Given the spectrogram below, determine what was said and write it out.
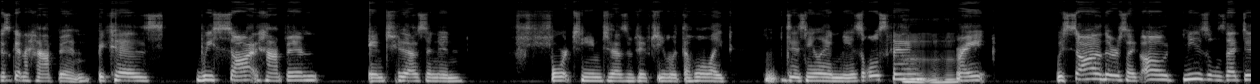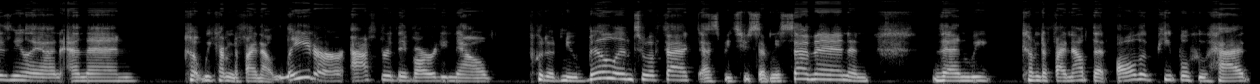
is going to happen because we saw it happen in 2014, 2015 with the whole like Disneyland measles thing, mm-hmm. right? We saw there's like, oh, measles at Disneyland. And then we come to find out later after they've already now put a new bill into effect, SB 277. And then we come to find out that all the people who had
